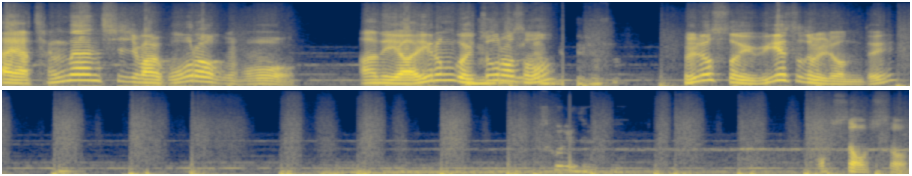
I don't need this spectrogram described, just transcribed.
아, 야, 장난치지 말고 오라고, 뭐. 아니, 야, 이런 거에 쫄아서? 들렸어, 이 위에서 들렸는데? 소리 들려 없어, 없어.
